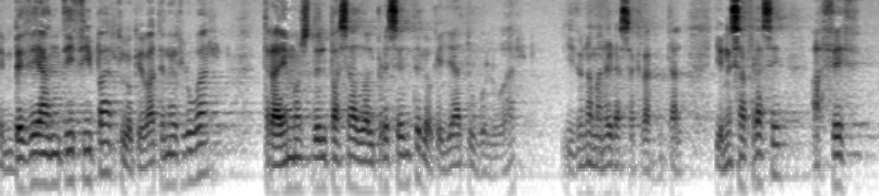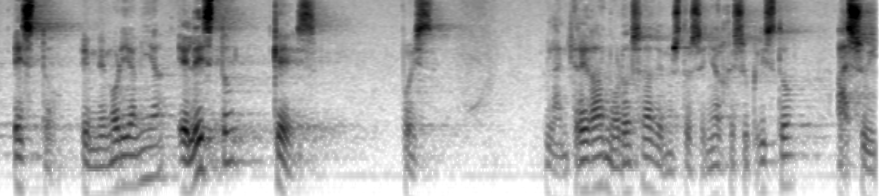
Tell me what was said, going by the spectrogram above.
En vez de anticipar lo que va a tener lugar, traemos del pasado al presente lo que ya tuvo lugar y de una manera sacramental. Y en esa frase, haced esto en memoria mía, ¿el esto qué es? Pues la entrega amorosa de nuestro Señor Jesucristo a su,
